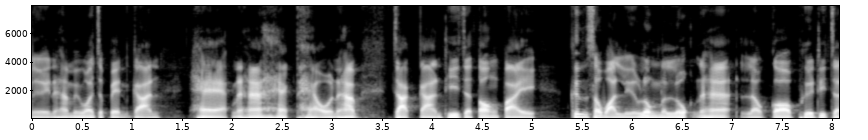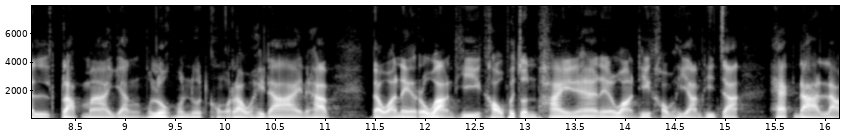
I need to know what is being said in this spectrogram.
เลยนะฮะไม่ว่าจะเป็นการแหกนะฮะแหกแถวนะครับ จากการที่จะต้องไปขึ้นสวรรค์หรือลงนรกนะฮะแล้วก็เพื่อที่จะกลับมายังโลกมนุษย์ของเราให้ได้นะครับ แต่ว่าในระหว่างที่เขาผจญภัยนะฮะในระหว่างที่เขาพยายามที่จะ แหกด่านเหล่า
